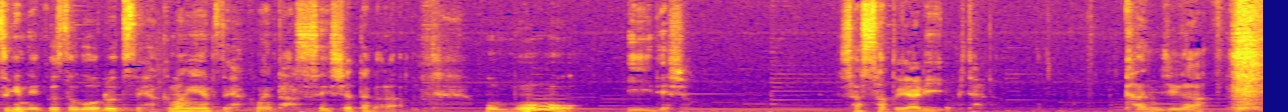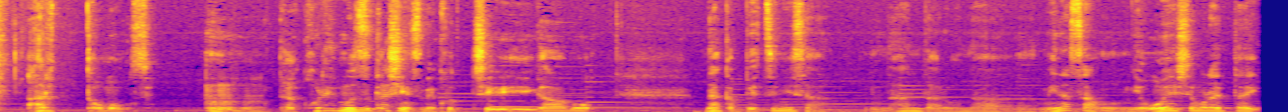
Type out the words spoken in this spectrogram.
次ネクストゴールっつって100万円っつって100万円達成しちゃったからもうもういいでしょ。さっさとやりよみたいな感じがあると思うんですよ。うん、だからこれ難しいんですねこっち側も。なんか別にさなんだろうな。皆さんに応援してもらいたい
